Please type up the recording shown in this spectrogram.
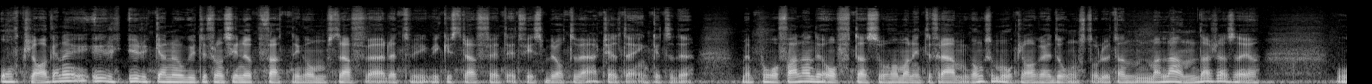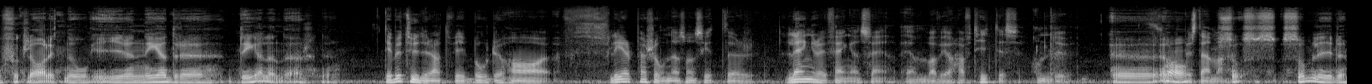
åklagarna yrkar nog utifrån sin uppfattning om straffvärdet, vilket straff är ett, ett visst brott värt helt enkelt. Det, men påfallande ofta så har man inte framgång som åklagare i domstol utan man landar så att säga oförklarligt nog i den nedre delen där. Det betyder att vi borde ha fler personer som sitter längre i fängelse än vad vi har haft hittills om du Uh, ja, så, så, så, blir det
